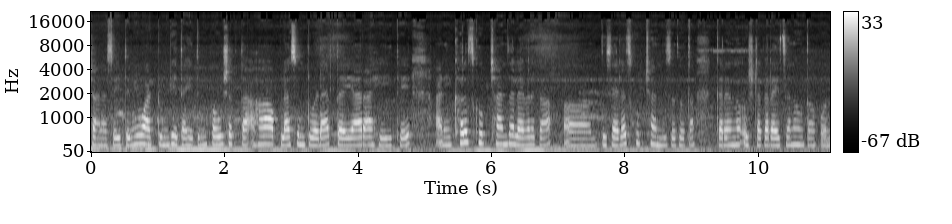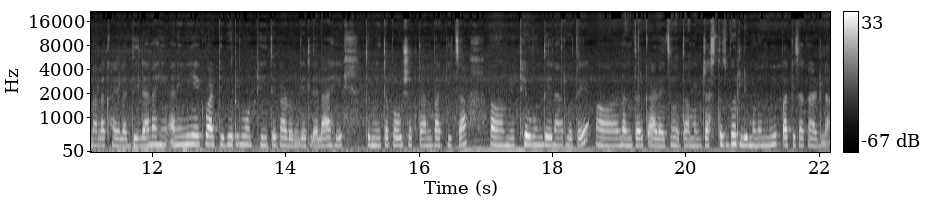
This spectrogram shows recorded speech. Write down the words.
छान असं इथे मी वाटून घेत आहे. तुम्ही पाहू शकता हा आपला सुंटवडा तयार आहे इथे. आणि खरंच खूप छान झाला आहे बरं का. दिसायलाच खूप छान दिसत होता. कारण उष्टा करायचा नव्हता कोणाला खायला दिला नाही. आणि मी एक वाटी भरून मोठी इथे काढून घेतलेला आहे. तुम्ही इथं पाहू शकता. आणि बाकीचा मी ठेवून देणार होते. नंतर काढायचा होता. मग जास्तच भरली म्हणून मी बाकीचा काढला.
